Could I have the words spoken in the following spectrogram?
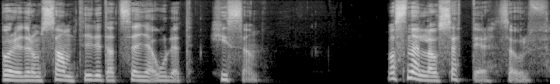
började de samtidigt att säga ordet hissen. Var snälla och sätt er, sa Ulf.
